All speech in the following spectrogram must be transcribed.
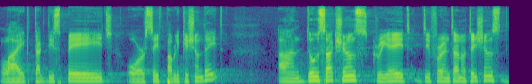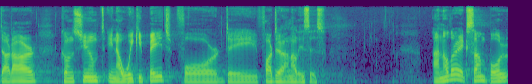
like tag this page or save publication date. And those actions create different annotations that are consumed in a wiki page for the further analysis. Another example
